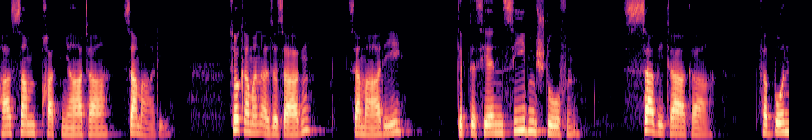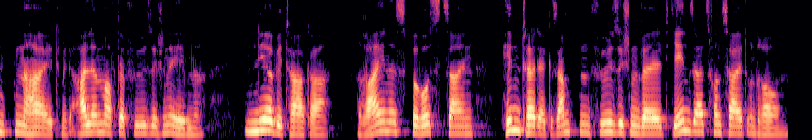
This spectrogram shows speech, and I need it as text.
Asampragnata Samadhi. So kann man also sagen, Samadhi gibt es hier in sieben Stufen. Savitaka, Verbundenheit mit allem auf der physischen Ebene. Nirvitaka, reines Bewusstsein hinter der gesamten physischen Welt, jenseits von Zeit und Raum.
